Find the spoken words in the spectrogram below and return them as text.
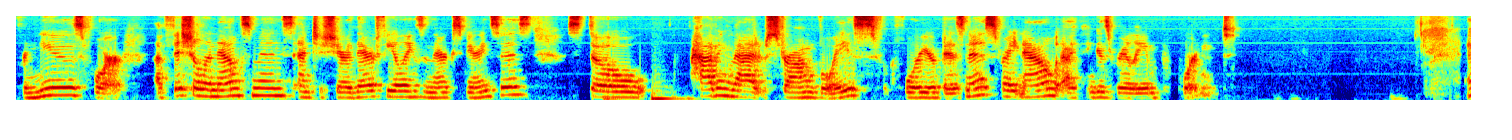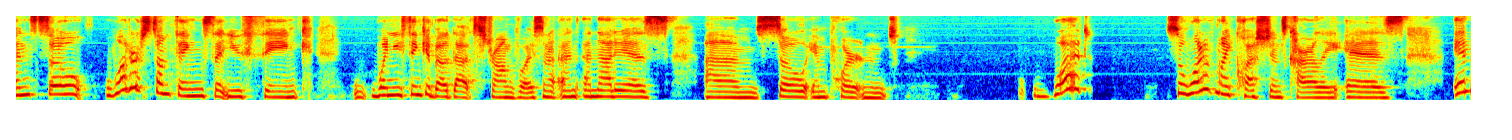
for news, for official announcements, and to share their feelings and their experiences. So, having that strong voice for your business right now, I think, is really important. And so, what are some things that you think when you think about that strong voice, and, and, and that is um, so important? What? So, one of my questions, Carly, is in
